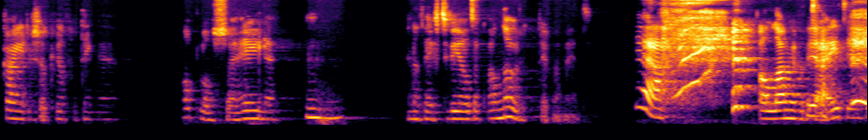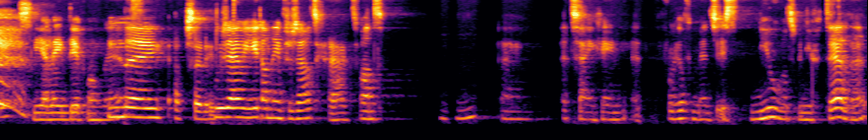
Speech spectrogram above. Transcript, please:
kan je dus ook heel veel dingen oplossen, helen. Mm -hmm. En dat heeft de wereld ook wel nodig op dit moment. Ja. Al langere tijd, denk ik. Niet alleen dit moment. Nee, absoluut. Hoe zijn we hier dan in verzeild geraakt? Want mm -hmm. uh, het zijn geen... Voor heel veel mensen is het nieuw wat we nu vertellen.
